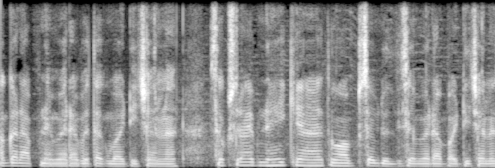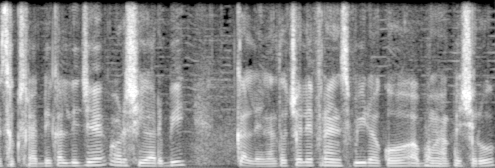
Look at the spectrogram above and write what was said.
अगर आपने मेरा अभी तक YT चैनल सब्सक्राइब नहीं किया है तो आप सब जल्दी से मेरा YT चैनल सब्सक्राइब भी कर लीजिए और शेयर भी कर लेना। तो चलिए फ्रेंड्स वीडियो को अब हम यहाँ पे शुरू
